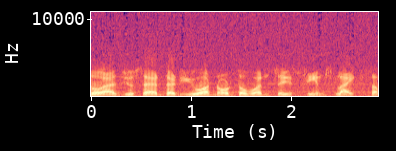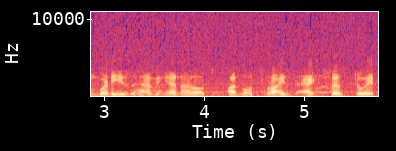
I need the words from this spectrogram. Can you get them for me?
So as you said that you are not the one, so it seems like somebody is having an unauthorized access to it.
